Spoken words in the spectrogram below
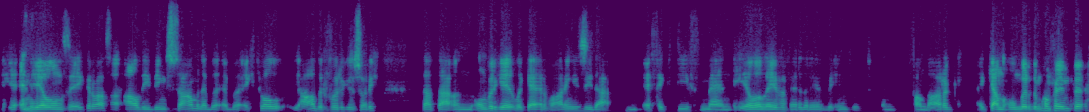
en heel onzeker was. al die dingen samen hebben, hebben echt wel ja, ervoor gezorgd dat dat een onvergetelijke ervaring is die dat effectief mijn hele leven verder heeft beïnvloed. En vandaar ook, ik kan honderden momenten,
